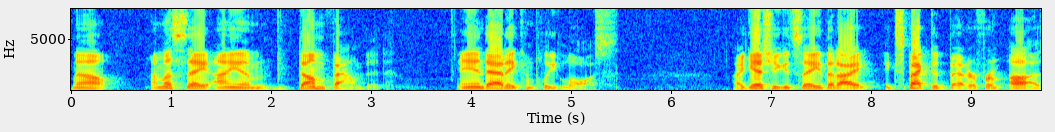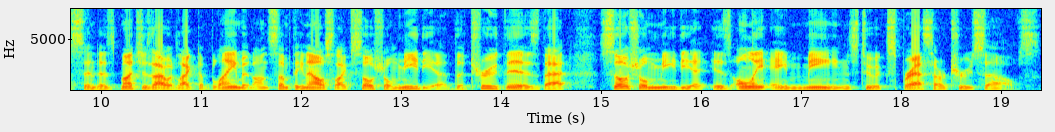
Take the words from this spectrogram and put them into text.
Now, I must say I am dumbfounded and at a complete loss. I guess you could say that I expected better from us, and as much as I would like to blame it on something else like social media, the truth is that social media is only a means to express our true selves.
